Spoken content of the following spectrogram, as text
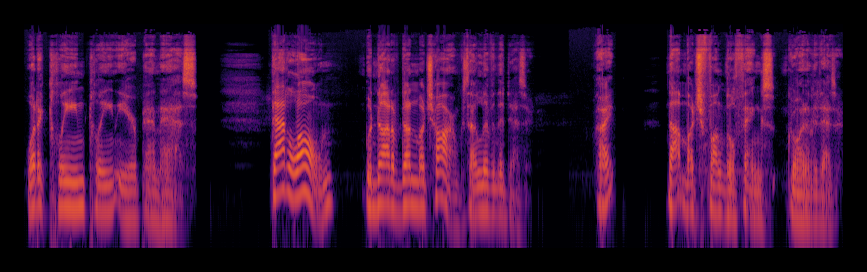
What a clean, clean ear Penn has. That alone would not have done much harm because I live in the desert, right? Not much fungal things growing in the desert.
